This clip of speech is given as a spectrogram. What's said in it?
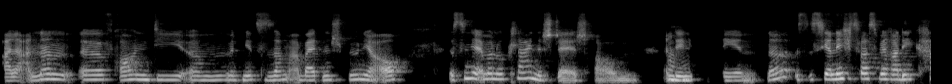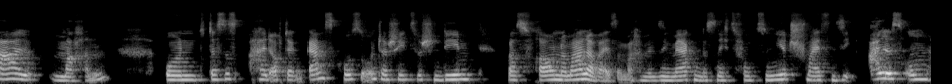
alle anderen äh, Frauen, die ähm, mit mir zusammenarbeiten, spüren ja auch, es sind ja immer nur kleine Stellschrauben, an mhm. denen wir drehen. Ne? Es ist ja nichts, was wir radikal machen. Und das ist halt auch der ganz große Unterschied zwischen dem, was Frauen normalerweise machen. Wenn sie merken, dass nichts funktioniert, schmeißen sie alles um,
